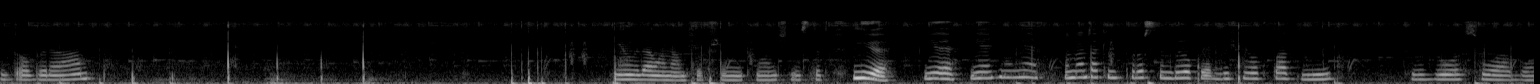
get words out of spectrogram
Dobra. Nie udało nam się przeniknąć, niestety. Nie, nie, nie, nie, nie. No na takim prostym bloku jakbyśmy odpadli, to by było słabo.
